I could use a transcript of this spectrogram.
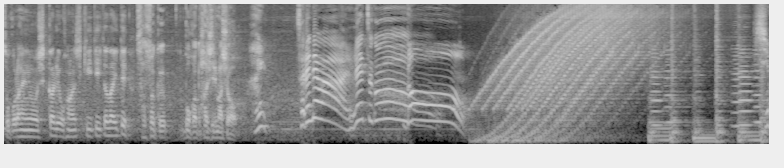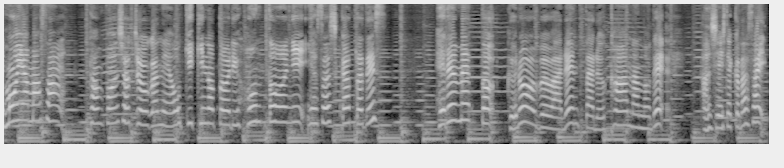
そこら辺をしっかりお話聞いていただいて早速ゴーカート走りましょはい。それではレッツゴー!ゴ下山さん短パン社長がねお聞きの通り本当に優しかったです。ヘルメットグローブはレンタルカーなので安心してください。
